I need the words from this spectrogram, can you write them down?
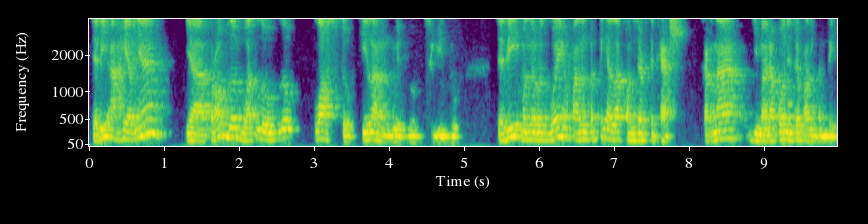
Jadi akhirnya ya problem buat lu, lu lost tuh, hilang duit lu segitu. Jadi menurut gue yang paling penting adalah conserve the cash. Karena gimana pun itu yang paling penting.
